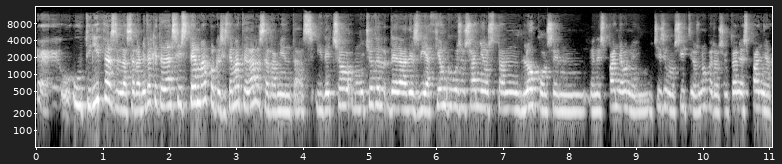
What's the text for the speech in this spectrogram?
Eh, utilizas las herramientas que te da el sistema porque el sistema te da las herramientas y de hecho mucho de, la desviación que hubo esos años tan locos en, España, bueno, en muchísimos sitios, ¿no? pero sobre todo en España,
